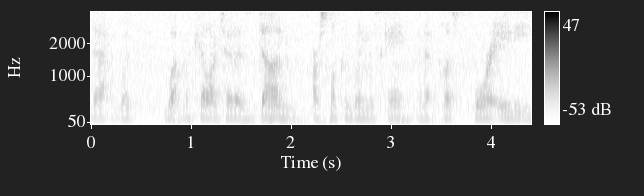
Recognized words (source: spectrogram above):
that with what Mikel Arteta has done, Arsenal could win this game. And at plus 480,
